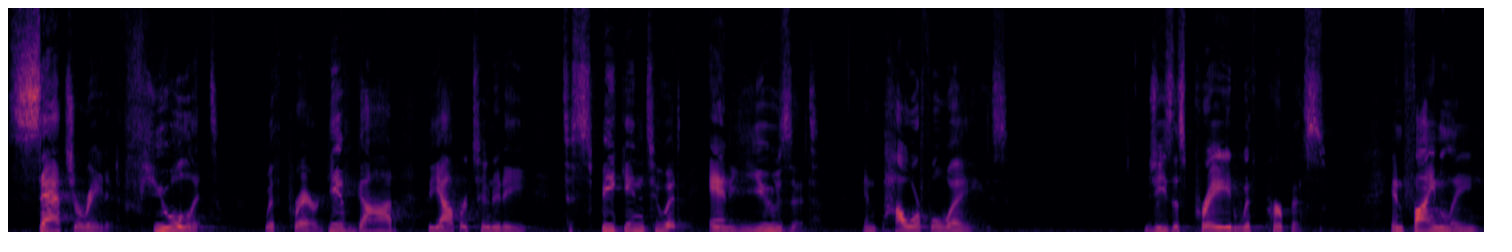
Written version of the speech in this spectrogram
Saturate it, fuel it with prayer. Give God the opportunity to speak into it and use it in powerful ways. Jesus prayed with purpose. And finally,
